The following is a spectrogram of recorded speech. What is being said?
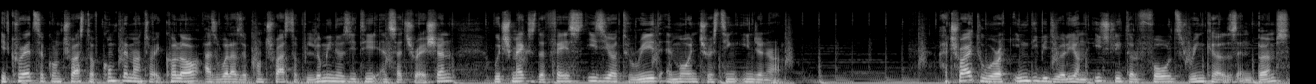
It creates a contrast of complementary color as well as a contrast of luminosity and saturation, which makes the face easier to read and more interesting in general. I try to work individually on each little folds, wrinkles and bumps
